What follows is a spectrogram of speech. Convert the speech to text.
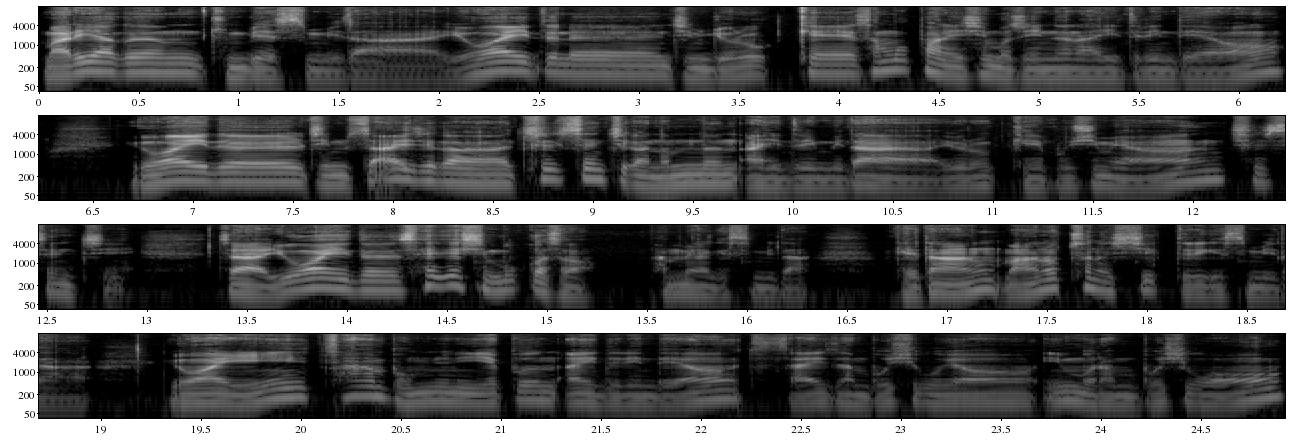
마리아금 준비했습니다. 요 아이들은 지금 요렇게 상무판에 심어져 있는 아이들인데요. 요 아이들 지금 사이즈가 7cm가 넘는 아이들입니다. 이렇게 보시면 7cm. 자, 요 아이들 3개씩 묶어서 판매하겠습니다. 개당 15,000원씩 드리겠습니다. 요 아이 참 복륜이 예쁜 아이들인데요. 사이즈 한번 보시고요. 인물 한번 보시고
